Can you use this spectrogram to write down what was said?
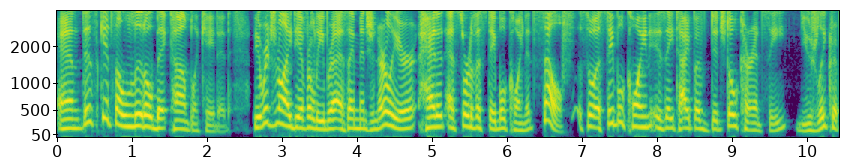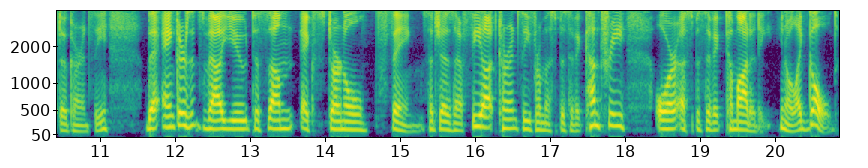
And this gets a little bit complicated. The original idea for Libra, as I mentioned earlier, had it as sort of a stablecoin itself. So, a stablecoin is a type of digital currency, usually cryptocurrency, that anchors its value to some external thing, such as a fiat currency from a specific country or a specific commodity, you know, like gold.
